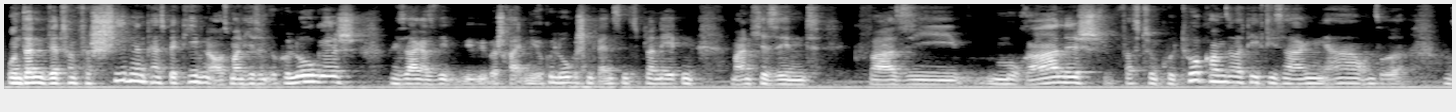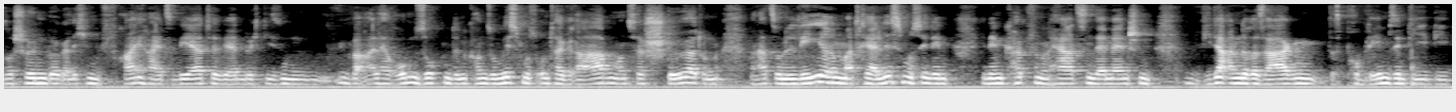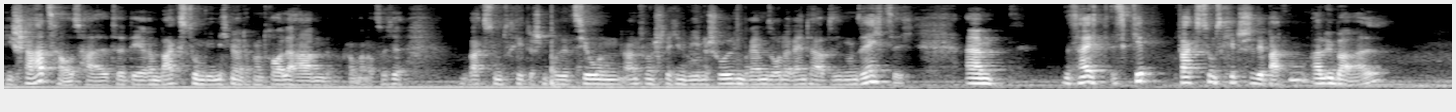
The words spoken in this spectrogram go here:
Und dann wird von verschiedenen Perspektiven aus, manche sind ökologisch, und ich sage, also wir, wir überschreiten die ökologischen Grenzen des Planeten, manche sind quasi moralisch, fast schon kulturkonservativ, die sagen, ja, unsere, unsere schönen bürgerlichen Freiheitswerte werden durch diesen überall herumsuppenden Konsumismus untergraben und zerstört und man hat so einen leeren Materialismus in den, in den Köpfen und Herzen der Menschen. Wieder andere sagen, das Problem sind die, die, die Staatshaushalte, deren Wachstum wir nicht mehr unter Kontrolle haben. Da kommt man auf solche wachstumskritischen Positionen, in Anführungsstrichen wie eine Schuldenbremse oder Rente ab 67. Ähm, das heißt, es gibt wachstumskritische Debatten all überall.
